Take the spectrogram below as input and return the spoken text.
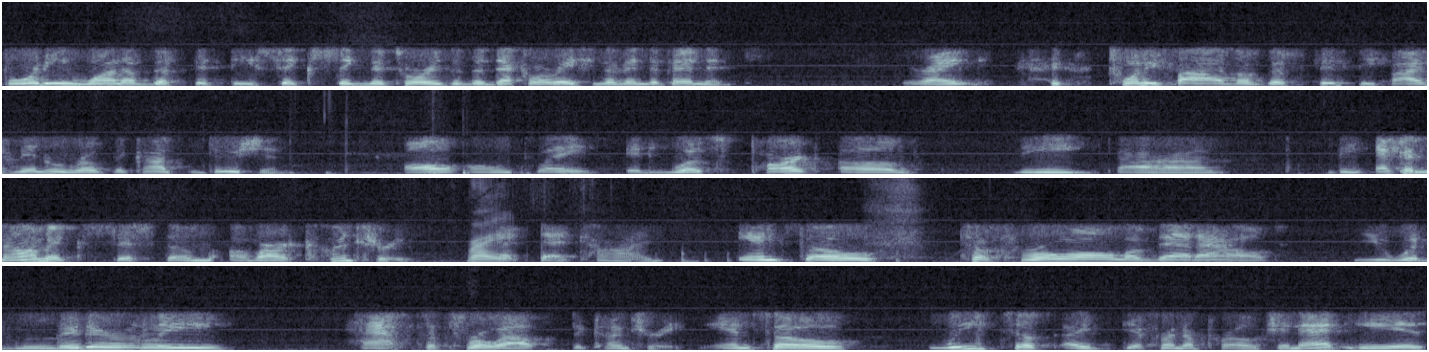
41 of the 56 signatories of the Declaration of Independence, right? 25 of the 55 men who wrote the Constitution all owned slaves. It was part of the uh, the economic system of our country right. at that time, and so to throw all of that out you would literally have to throw out the country. And so we took a different approach, and that is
